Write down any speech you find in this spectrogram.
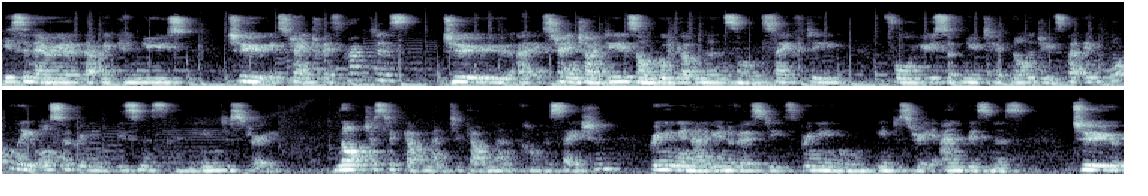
is an area that we can use to exchange best practice, to uh, exchange ideas on good governance, on safety, for use of new technologies, but importantly also bringing business and industry, not just a government to government conversation, bringing in our universities, bringing in industry and business to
